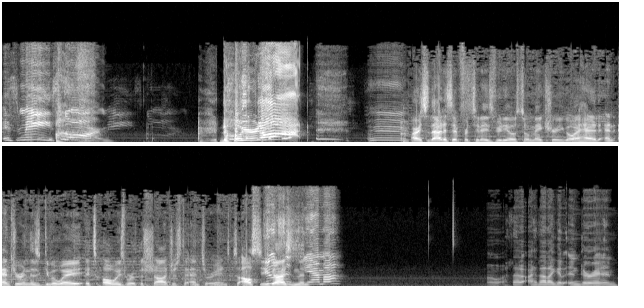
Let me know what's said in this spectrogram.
It's me, Storm. no, you're not! Alright, so that is it for today's video. So make sure you go ahead and enter in this giveaway. It's always worth a shot just to enter in. So I'll see you guys and then... Jamma. Oh, I thought I thought I could enter in.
